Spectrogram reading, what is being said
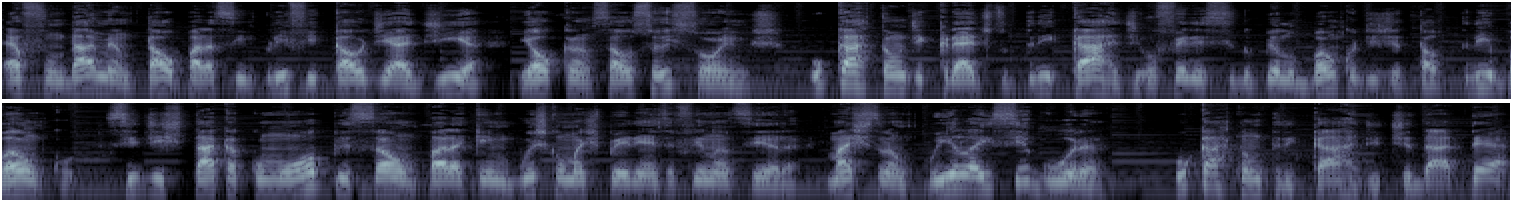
é fundamental para simplificar o dia a dia e alcançar os seus sonhos. O cartão de crédito Tricard, oferecido pelo banco digital Tribanco, se destaca como uma opção para quem busca uma experiência financeira mais tranquila e segura. O cartão Tricard te dá até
